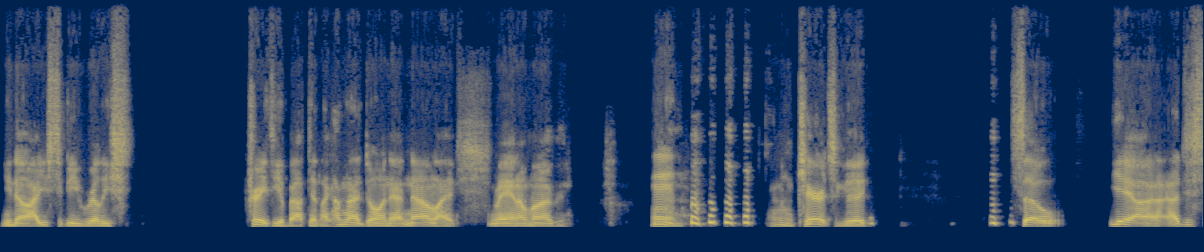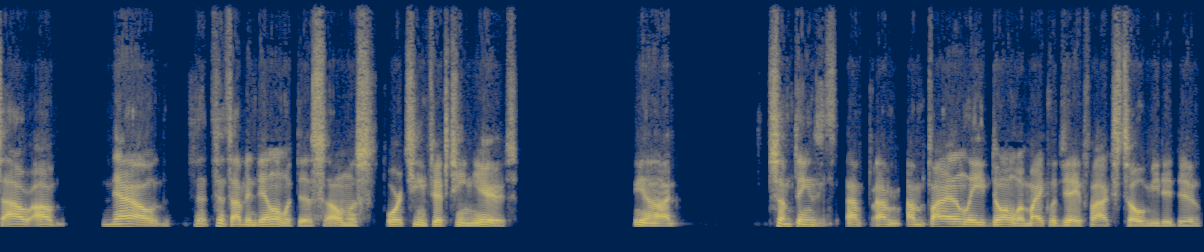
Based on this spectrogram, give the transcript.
you know, I used to be really sh- crazy about that. Like, I'm not doing that. Now I'm like, man, I'm hungry. Mm. mm, carrots are good. so, yeah, I, I just, I'll, I'll now, since, since I've been dealing with this almost 14, 15 years, you know, I, some things I'm, I'm, I'm finally doing what Michael J. Fox told me to do,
